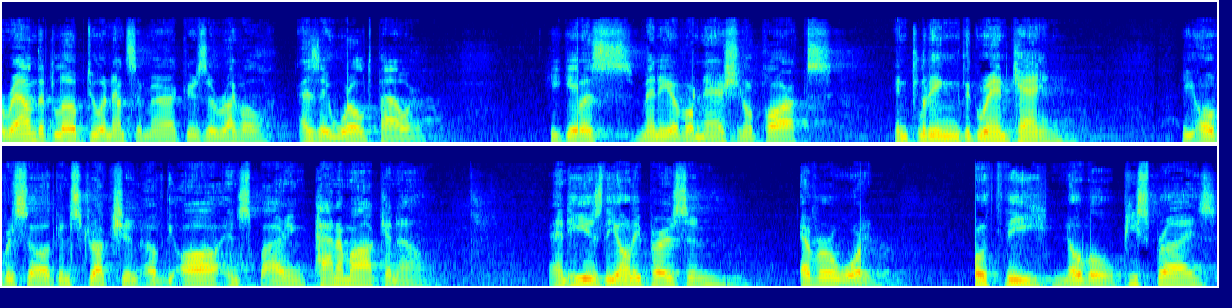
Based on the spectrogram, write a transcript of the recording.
around the globe to announce America's arrival as a world power. He gave us many of our national parks, including the Grand Canyon. He oversaw the construction of the awe inspiring Panama Canal. And he is the only person ever awarded both the Nobel Peace Prize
